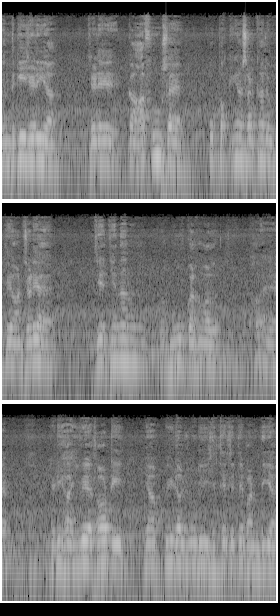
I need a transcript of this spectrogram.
ਗੰਦਗੀ ਜਿਹੜੀ ਆ, ਜਿਹੜੇ ਘਾਹ ਫੂਸ ਹੈ ਉਹ ਪੱਕੀਆਂ ਸੜਕਾਂ ਦੇ ਉੱਤੇ ਆਣ ਚੜਿਆ ਹੈ, ਜੇ, ਜਿਨ੍ਹਾਂ ਨੂੰ ਰਿਮੂਵ ਕਰਨ ਵੱਲ ਜਿਹੜੀ ਹਾਈਵੇ ਅਥਾਰਟੀ ਜਾਂ ਡੀ ਜਿੱਥੇ ਜਿੱਥੇ ਬਣਦੀ ਆ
